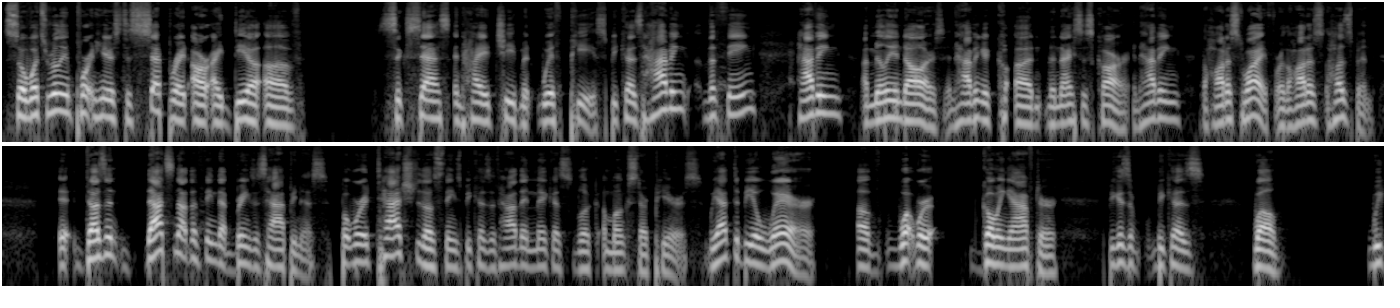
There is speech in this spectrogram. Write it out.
So what's really important here is to separate our idea of success and high achievement with peace. Because having the thing having a million dollars and having a uh, the nicest car and having the hottest wife or the hottest husband it doesn't that's not the thing that brings us happiness. But we're attached to those things because of how they make us look amongst our peers. We have to be aware of what we're going after because of because well we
